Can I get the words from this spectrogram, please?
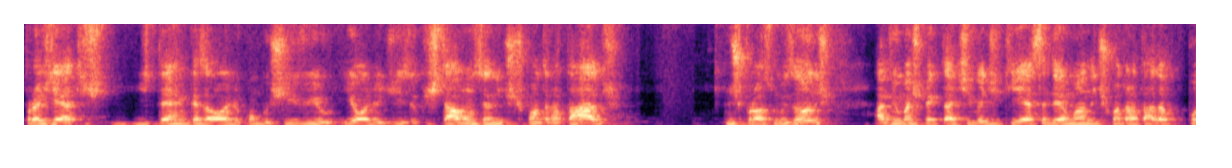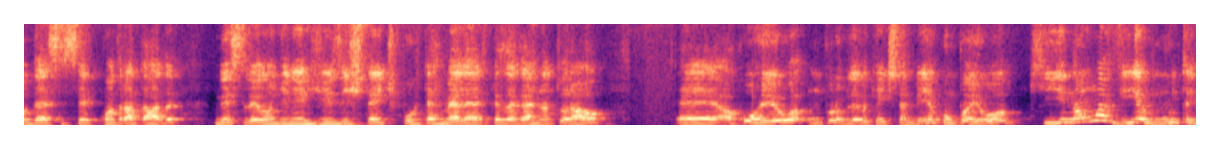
projetos de térmicas a óleo combustível e óleo diesel que estavam sendo descontratados nos próximos anos, havia uma expectativa de que essa demanda descontratada pudesse ser contratada nesse leilão de energia existente por termoelétricas a gás natural. É, ocorreu um problema que a gente também acompanhou, que não havia muita,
